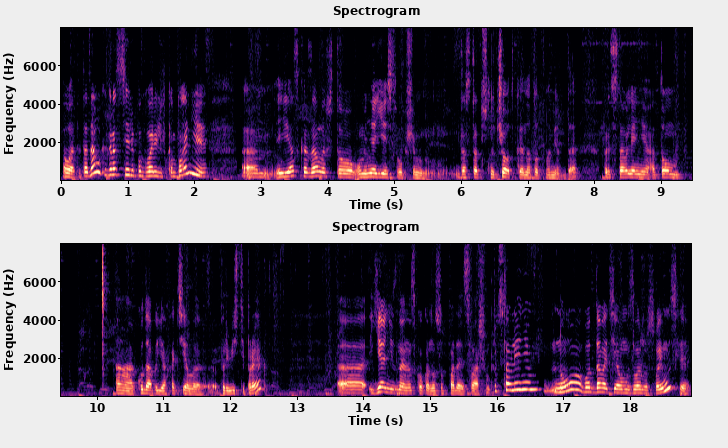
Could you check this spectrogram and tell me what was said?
Вот. И тогда мы как раз сели, поговорили в компании, эм, и я сказала, что у меня есть, в общем, достаточно четкое на тот момент да, представление о том, куда бы я хотела привести проект. Э, я не знаю, насколько оно совпадает с вашим представлением, но вот давайте я вам изложу свои мысли.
